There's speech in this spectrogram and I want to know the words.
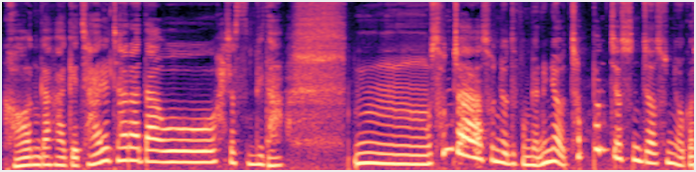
건강하게 잘 자라다오. 하셨습니다. 음, 손자, 손녀도 보면은요, 첫 번째 손자, 손녀가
